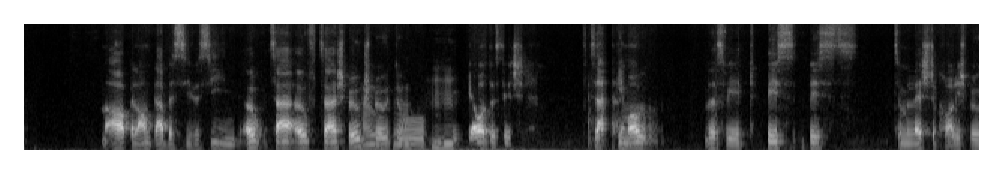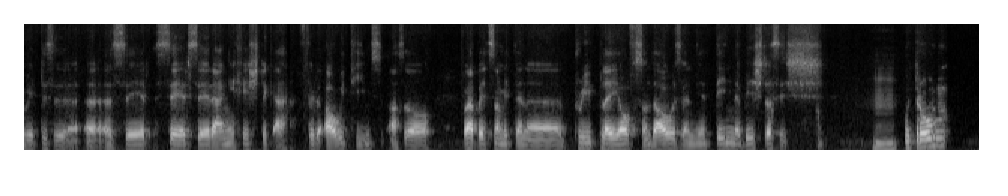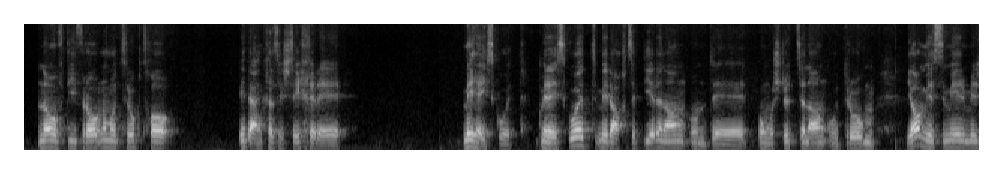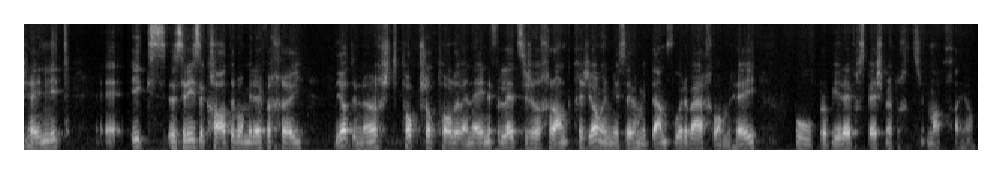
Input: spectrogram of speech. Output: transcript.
anbelangt, eben, sie sie sind 11, 10, 11, 10 Spiele gespielt. ja. Und Mhm. ja, das ist, sage ich mal, das wird bis, bis zum letzten Quali-Spiel wird es eine, eine sehr, sehr, sehr enge Kiste geben für alle Teams. Also, eben jetzt noch mit den äh, Pre-Playoffs und alles, wenn du nicht drinnen bist, das ist. Mhm. Und darum, noch auf die Frage nochmal zurückzukommen, ich denke, es ist sicher, äh, wir haben es gut. Wir haben es gut, wir akzeptieren an und äh, unterstützen an und darum, ja, müssen wir, wir haben nicht äh, x ein riesen Kader, wo wir einfach können, ja, den nächsten Topshot holen, wenn einer verletzt ist oder krank ist. Ja, wir müssen einfach mit dem vorwerken, was wir haben und probieren einfach das Bestmögliche zu machen. Ja.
